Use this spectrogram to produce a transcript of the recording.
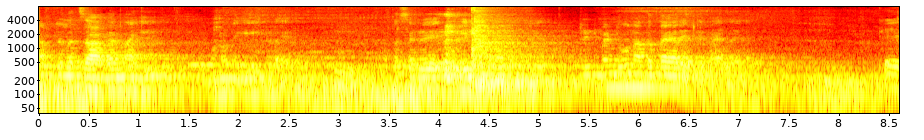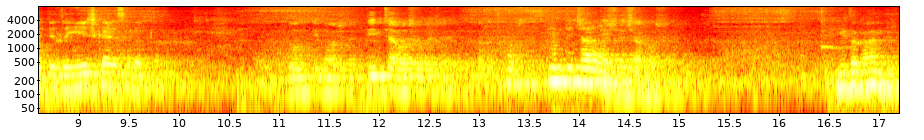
आपल्याला जागा नाही म्हणून हे इकडं आहे. आता सगळे ट्रीटमेंट होऊन आता तयार आहेत ते बाहेर जायला. काय त्याचं एज काय असेल आता? दोन तीन वर्ष तीन चार वर्ष. हो, तीन ते चार वर्ष. चार वर्ष. इथं काय आणते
